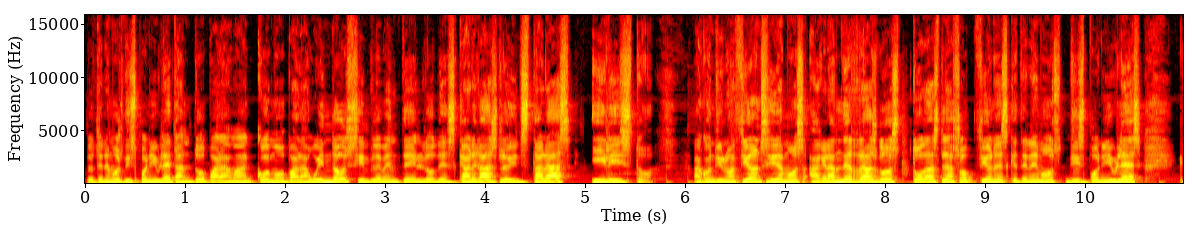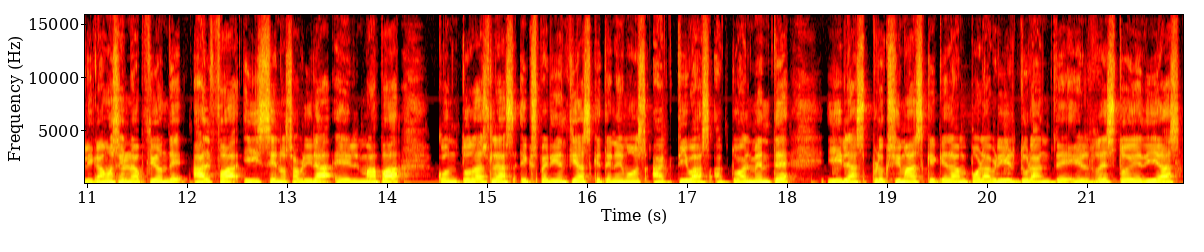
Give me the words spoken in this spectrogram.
lo tenemos disponible tanto para Mac como para Windows, simplemente lo descargas, lo instalas y listo. A continuación, si vemos a grandes rasgos todas las opciones que tenemos disponibles, clicamos en la opción de alfa y se nos abrirá el mapa con todas las experiencias que tenemos activas actualmente y las próximas que quedan por abrir durante el resto de días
